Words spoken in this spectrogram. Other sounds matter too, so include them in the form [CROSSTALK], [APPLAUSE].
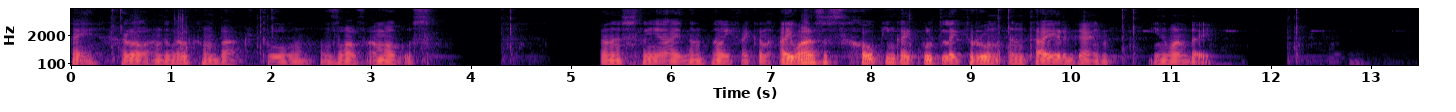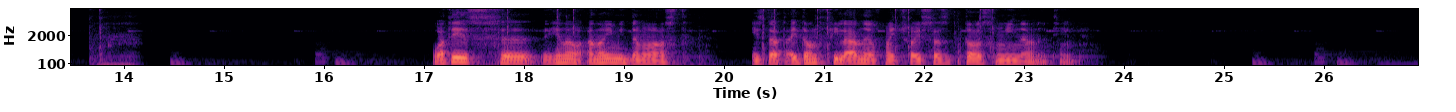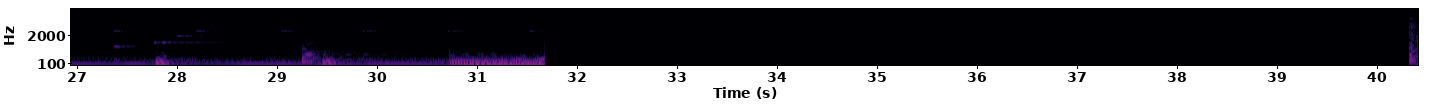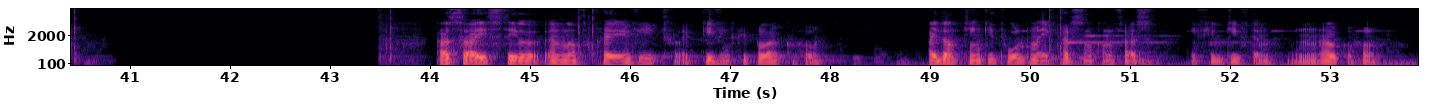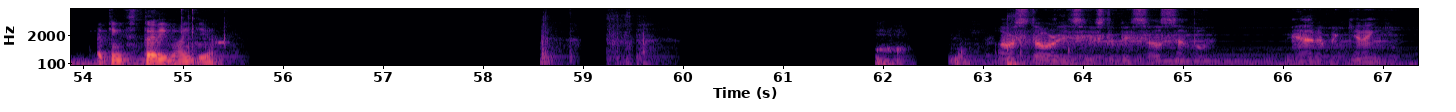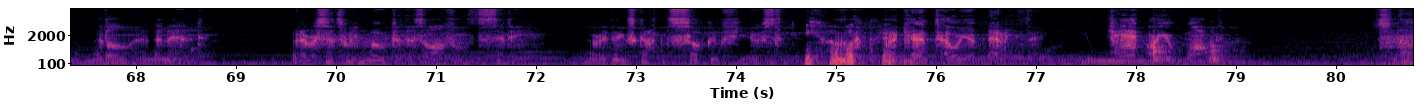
Hey, hello and welcome back to Wolf Amogus. Honestly, I don't know if I can. I was hoping I could like run entire game in one day. What is, uh, you know, annoying me the most is that I don't feel any of my choices does mean anything. Also, I still am not okay with like giving people alcohol. I don't think it would make person confess if you give them mm, alcohol. I think it's terrible idea. Our stories used to be so simple. We had a beginning, a middle, and an end. But ever since we moved to this awful city, everything's gotten so confused. [LAUGHS] Ich habe I can't tell you anything. You can't or you won't. Snow.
